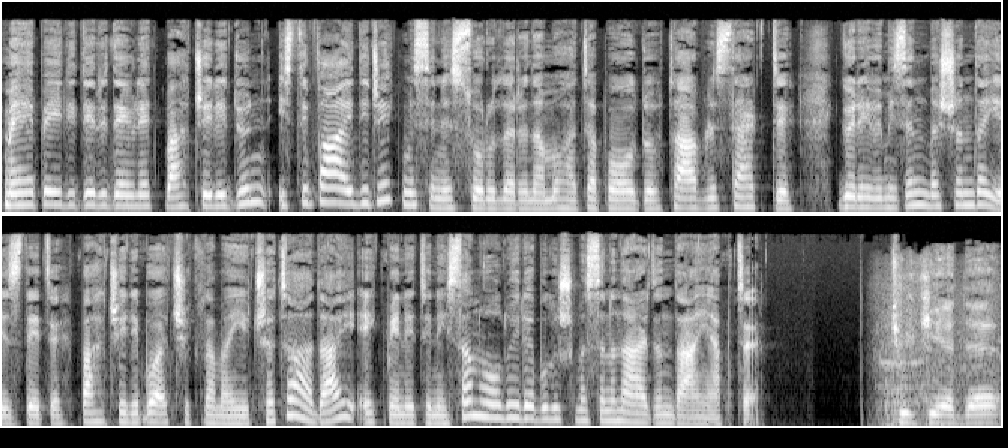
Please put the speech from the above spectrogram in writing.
MHP lideri Devlet Bahçeli dün istifa edecek misiniz sorularına muhatap oldu. Tavrı sertti. Görevimizin başındayız dedi. Bahçeli bu açıklamayı çatı aday Ekmenettin İhsanoğlu ile buluşmasının ardından yaptı. Türkiye'de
